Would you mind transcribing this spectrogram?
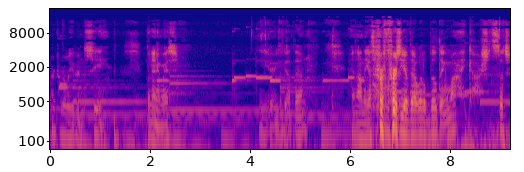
Hard to really even see. But, anyways, here you got that. And on the other reverse, you have that little building. My gosh, it's such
